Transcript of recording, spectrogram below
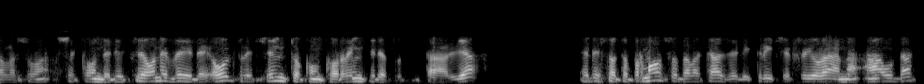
alla sua seconda edizione, vede oltre 100 concorrenti da tutta Italia ed è stato promosso dalla casa editrice friulana Audax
